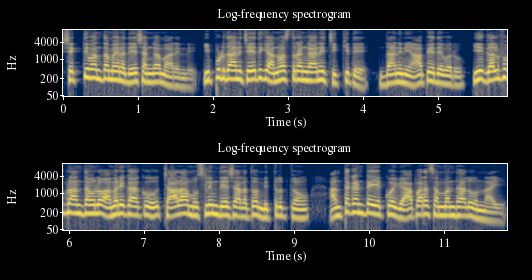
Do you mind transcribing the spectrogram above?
శక్తివంతమైన దేశంగా మారింది. ఇప్పుడు దాని చేతికి అన్వస్త్రంగాని చిక్కితే దానిని ఆపేదెవరు? ఈ గల్ఫ్ ప్రాంతంలో అమెరికాకు చాలా ముస్లిం దేశాలతో మిత్రత్వం అంతకంటే ఎక్కువ వ్యాపార సంబంధాలు ఉన్నాయి.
